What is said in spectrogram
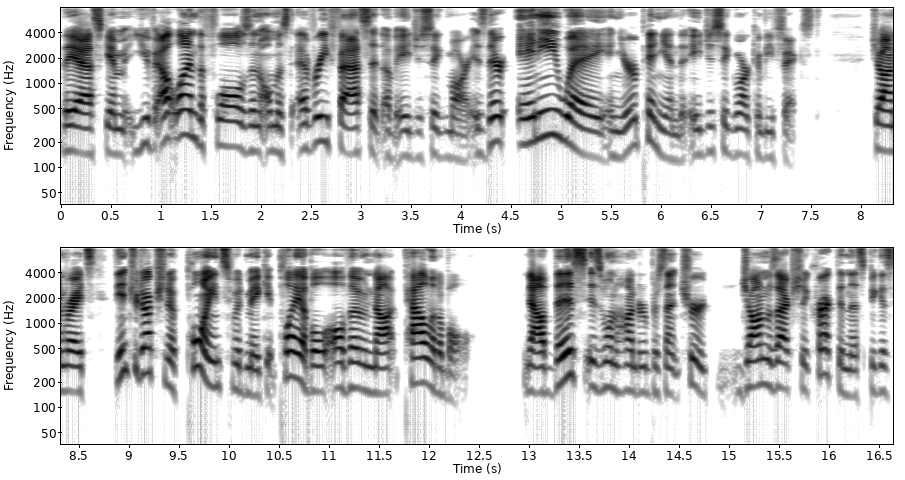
They ask him, You've outlined the flaws in almost every facet of Age of Sigmar. Is there any way, in your opinion, that Age of Sigmar can be fixed? John writes, The introduction of points would make it playable, although not palatable. Now, this is 100% true. John was actually correct in this because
